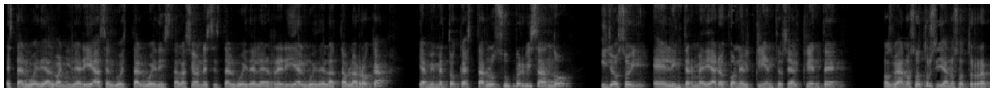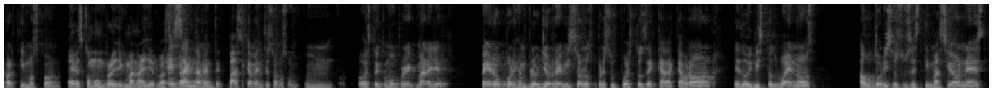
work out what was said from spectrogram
Está el güey de albañilerías, el güey, está el güey de instalaciones, está el güey de la herrería, el güey de la tabla roca. Y a mí me toca estarlo supervisando y yo soy el intermediario con el cliente. O sea, el cliente nos ve a nosotros y ya nosotros repartimos con... Eres como un project manager, básicamente. Exactamente. Básicamente somos un, o estoy como un project manager, pero por ejemplo yo reviso los presupuestos de cada cabrón, le doy vistos buenos, autorizo sus estimaciones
